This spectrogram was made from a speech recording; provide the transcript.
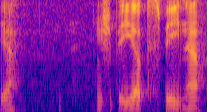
Yeah. You should be up to speed now.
